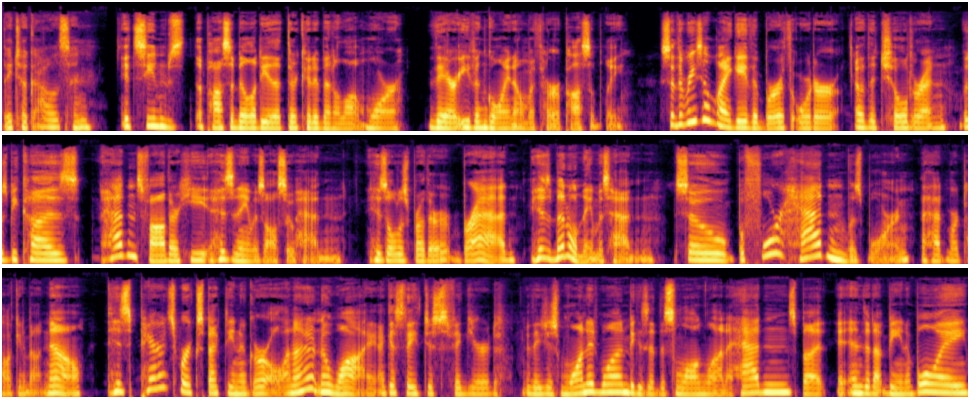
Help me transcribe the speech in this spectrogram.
they took allison. It seems a possibility that there could have been a lot more there, even going on with her, possibly. So the reason why I gave the birth order of the children was because Hadden's father, he his name is also Hadden. His oldest brother, Brad, his middle name was Hadden. So before Hadden was born, the Hadden we're talking about now, his parents were expecting a girl, and I don't know why. I guess they just figured they just wanted one because of this long line of Haddens, but it ended up being a boy,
